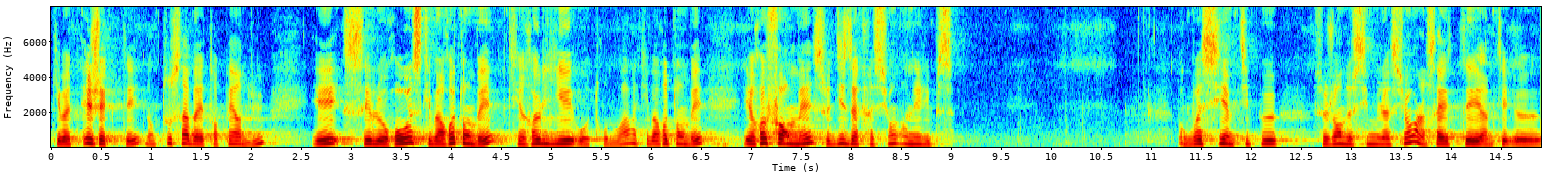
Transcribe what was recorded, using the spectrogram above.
qui va être éjecté. Donc tout ça va être perdu. Et c'est le rose qui va retomber, qui est relié au trou noir, et qui va retomber et reformer ce disque d'accrétion en ellipse. Donc voici un petit peu ce genre de simulation. Alors ça a été un petit, euh,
